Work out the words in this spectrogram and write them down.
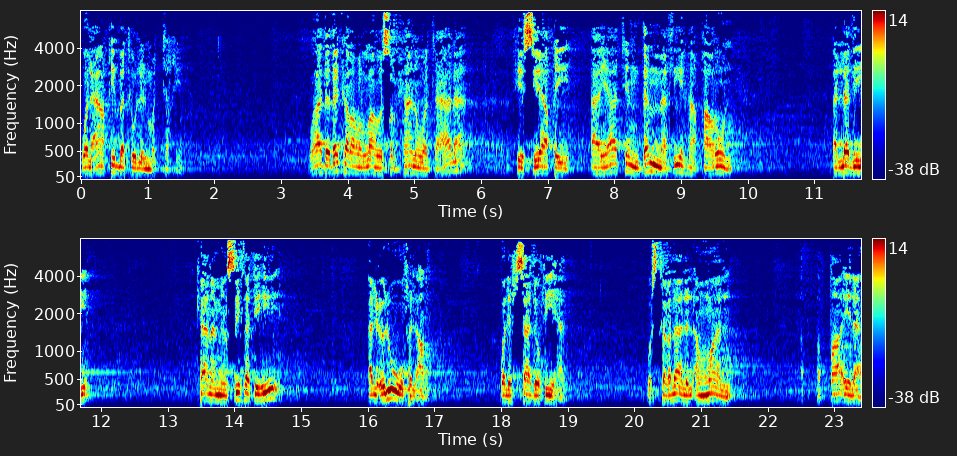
والعاقبة للمتقين. وهذا ذكره الله سبحانه وتعالى في سياق آيات ذم فيها قارون الذي كان من صفته العلو في الأرض والإفساد فيها واستغلال الأموال الطائلة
